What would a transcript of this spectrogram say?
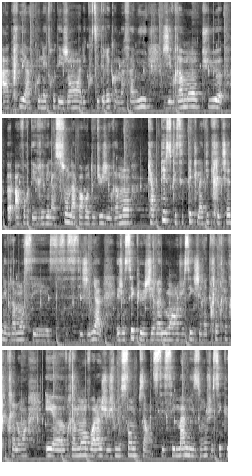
appris à connaître des gens, à les considérer comme ma famille. J'ai vraiment pu euh, avoir des révélations de la parole de Dieu. J'ai vraiment capté ce que c'était que la vie chrétienne et vraiment c'est c'est génial. Et je sais que j'irai loin, je sais que j'irai très très très très loin. Et euh, vraiment, voilà, je, me sens bien. C'est ma maison, je sais que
